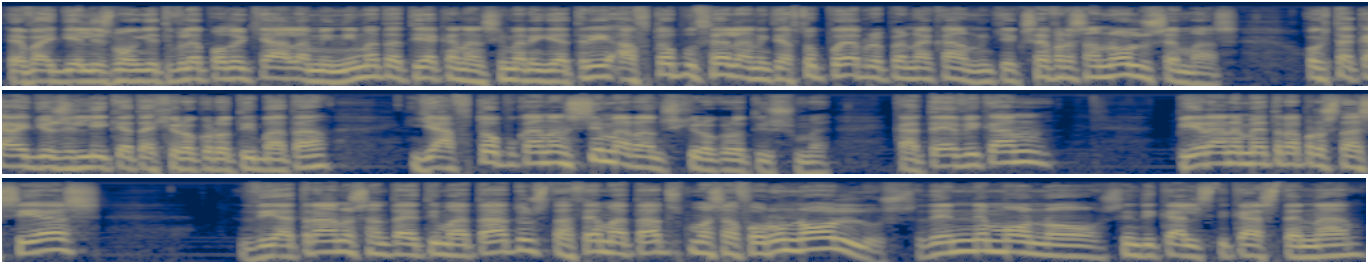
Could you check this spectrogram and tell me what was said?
Ευαγγελισμό. Γιατί βλέπω εδώ και άλλα μηνύματα, τι έκαναν σήμερα οι γιατροί, αυτό που θέλανε και αυτό που έπρεπε να κάνουν και εξέφρασαν όλους εμάς. Όχι τα καραγκιοζηλίκια, τα χειροκροτήματα, για αυτό που κάναν σήμερα να τους χειροκροτήσουμε. Κατέβηκαν, πήρανε μέτρα προστασίας, διατράνωσαν τα αιτήματά τους, τα θέματα τους που μας αφορούν όλους. Δεν είναι μόνο συνδικαλιστικά στενά.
